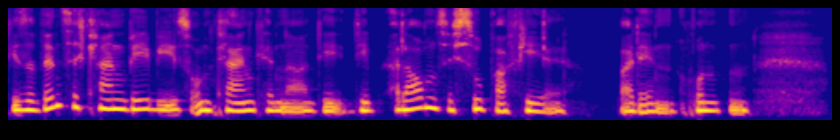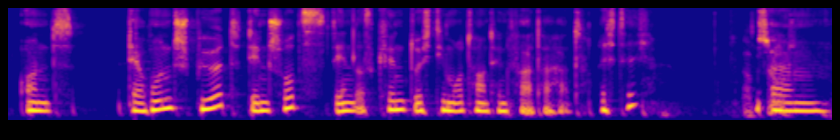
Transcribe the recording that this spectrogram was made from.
Diese winzig kleinen Babys und Kleinkinder, die, die erlauben sich super viel bei den Hunden. Und der Hund spürt den Schutz, den das Kind durch die Mutter und den Vater hat. Richtig? Absolut. Ähm,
